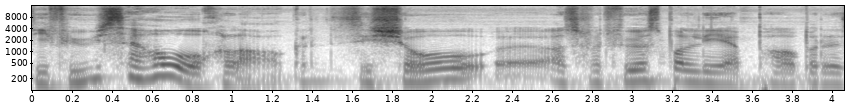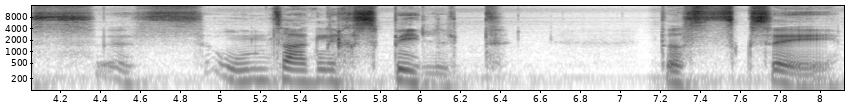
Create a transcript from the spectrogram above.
die Füße hochlagert. Das ist schon, äh, also für Fußballliebhaber, ein, ein unsägliches Bild, das zu sehen.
